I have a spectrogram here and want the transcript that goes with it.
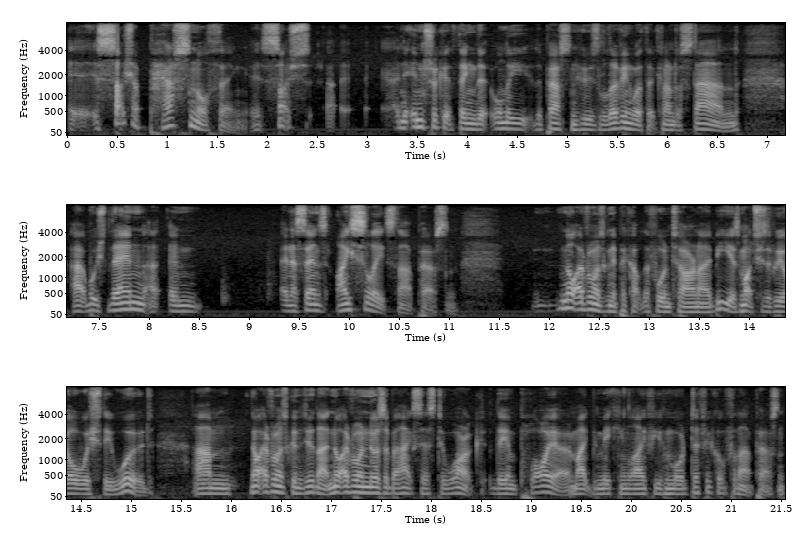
It's such a personal thing. It's such an intricate thing that only the person who's living with it can understand, uh, which then, uh, in in a sense, isolates that person. Not everyone's going to pick up the phone to RNIB as much as we all wish they would. Um, not everyone's going to do that. Not everyone knows about access to work. The employer might be making life even more difficult for that person.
